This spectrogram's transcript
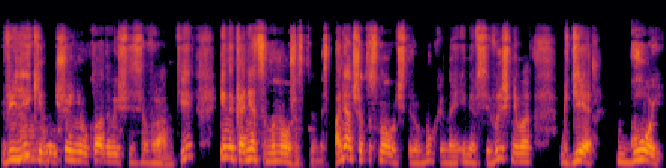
великий, но еще и не укладывающийся в рамки. И, наконец, множественность. Понятно, что это снова четырехбуквенное имя Всевышнего, где Гой,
